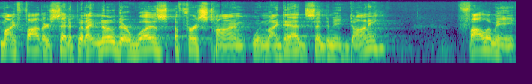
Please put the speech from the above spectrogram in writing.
my father said it, but I know there was a first time when my dad said to me, Donnie, follow me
